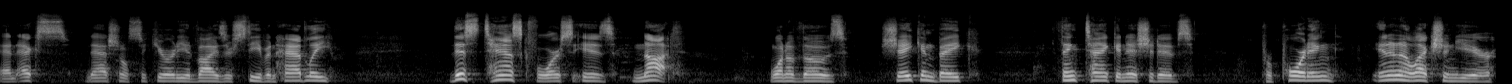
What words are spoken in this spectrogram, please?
and ex National Security Advisor Stephen Hadley, this task force is not one of those shake and bake think tank initiatives purporting in an election year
